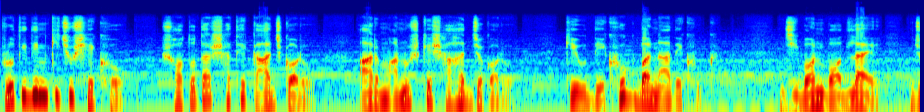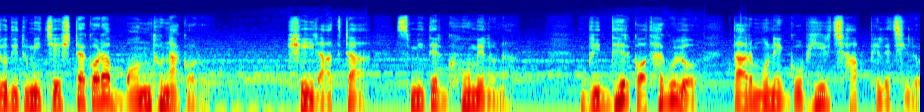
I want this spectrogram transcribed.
প্রতিদিন কিছু শেখো, সততার সাথে কাজ করো, আর মানুষকে সাহায্য করো। কেউ দেখুক বা না দেখুক জীবন বদলায় যদি তুমি চেষ্টা করা বন্ধ না করো। সেই রাতটা স্মিথের ঘুম এলো না। বৃদ্ধের কথাগুলো তার মনে গভীর ছাপ ফেলেছিল।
